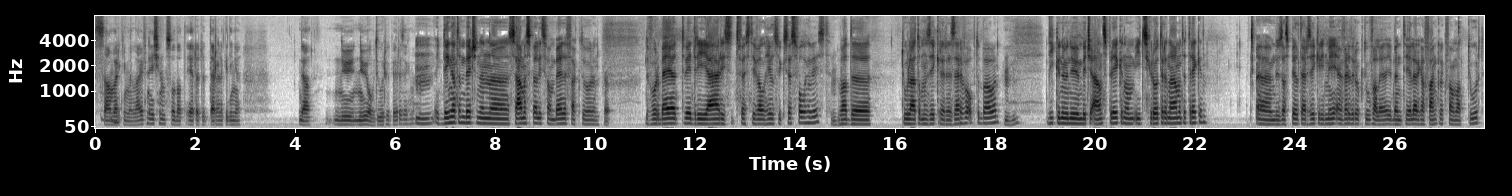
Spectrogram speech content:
samenwerking met Live Nation of zo, dat eerder dergelijke dingen ja, nu, nu op doer gebeuren, zeg maar? Mm, ik denk dat het een beetje een uh, samenspel is van beide factoren. Ja. De voorbije twee, drie jaar is het festival heel succesvol geweest. Mhm. Wat toelaat om een zekere reserve op te bouwen. Mhm. Die kunnen we nu een beetje aanspreken om iets grotere namen te trekken. Um, dus dat speelt daar zeker in mee. En verder ook toeval. Hè. Je bent heel erg afhankelijk van wat toert.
